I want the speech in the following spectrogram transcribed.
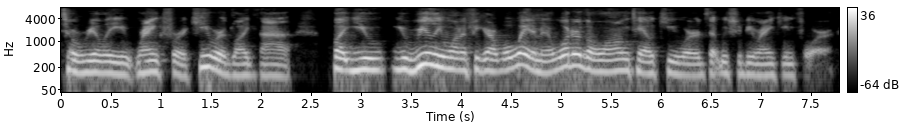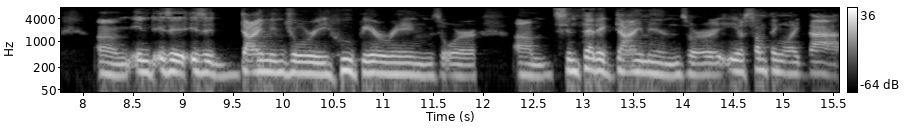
to really rank for a keyword like that but you you really want to figure out well wait a minute what are the long tail keywords that we should be ranking for? Um, in, is it is it diamond jewelry hoop earrings or um, synthetic diamonds or you know something like that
